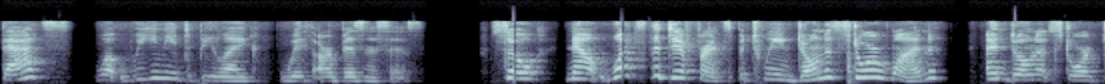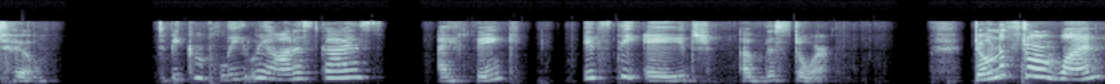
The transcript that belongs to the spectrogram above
That's what we need to be like with our businesses. So, now what's the difference between Donut Store 1 and Donut Store 2? To be completely honest, guys, I think it's the age of the store. Donut Store 1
